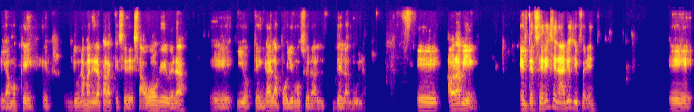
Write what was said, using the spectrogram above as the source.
digamos que es de una manera para que se desahogue, ¿verdad? Eh, y obtenga el apoyo emocional de la dula. Eh, ahora bien, el tercer escenario es diferente. Eh,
